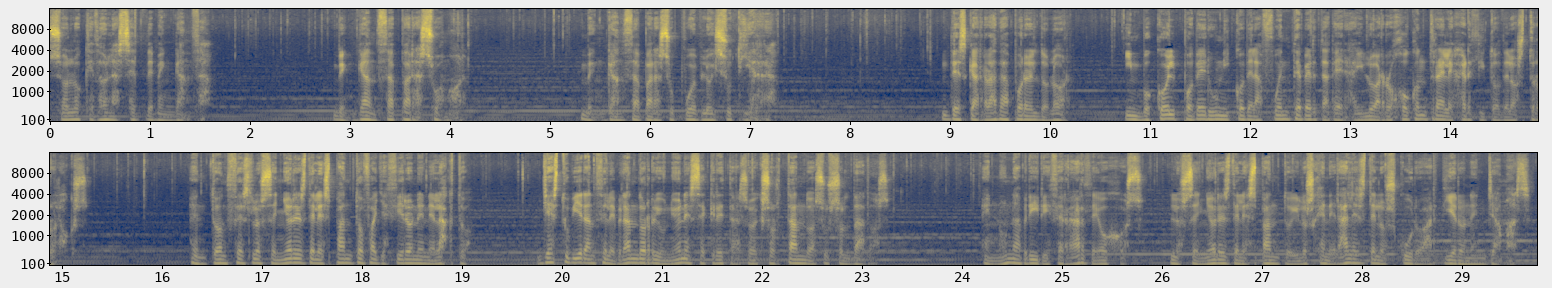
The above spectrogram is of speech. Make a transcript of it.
solo quedó la sed de venganza. Venganza para su amor. Venganza para su pueblo y su tierra. Desgarrada por el dolor, invocó el poder único de la fuente verdadera y lo arrojó contra el ejército de los Trollocs. Entonces los señores del espanto fallecieron en el acto, ya estuvieran celebrando reuniones secretas o exhortando a sus soldados. En un abrir y cerrar de ojos, los señores del espanto y los generales del oscuro ardieron en llamas.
